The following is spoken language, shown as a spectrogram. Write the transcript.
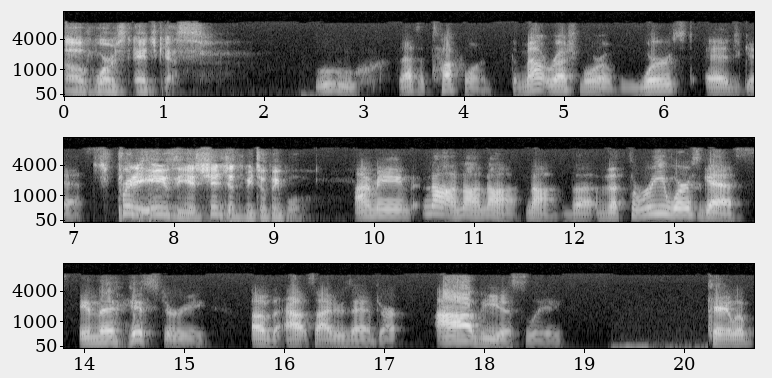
of worst edge guests? Ooh, that's a tough one. The Mount Rushmore of worst edge guests. It's pretty easy. It should just be two people. I mean, nah, nah, nah, nah. The the three worst guests in the history of the Outsiders Edge are obviously Caleb,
